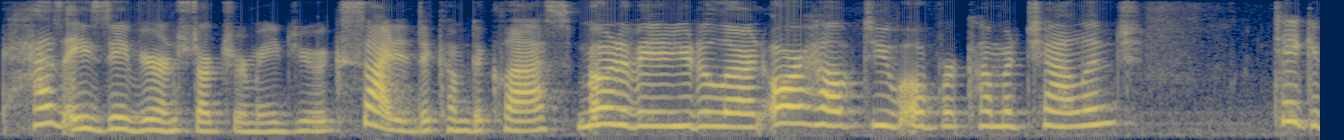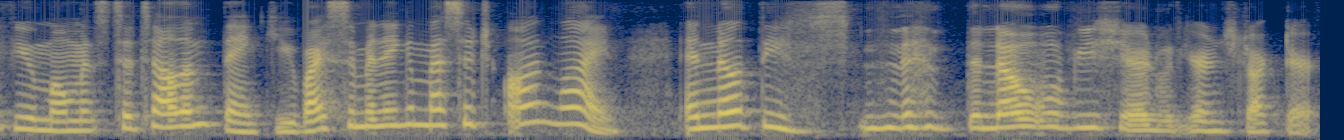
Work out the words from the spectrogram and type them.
has a Xavier instructor made you excited to come to class, motivated you to learn, or helped you overcome a challenge? Take a few moments to tell them thank you by submitting a message online, and note the the note will be shared with your instructor.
